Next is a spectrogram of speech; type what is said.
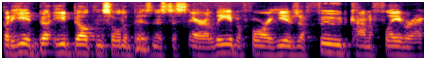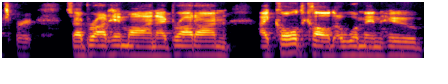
but he had built he built and sold a business to Sara Lee before. He was a food kind of flavor expert. So I brought him on. I brought on I cold called a woman who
